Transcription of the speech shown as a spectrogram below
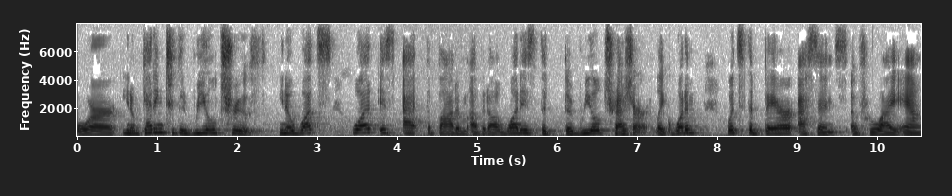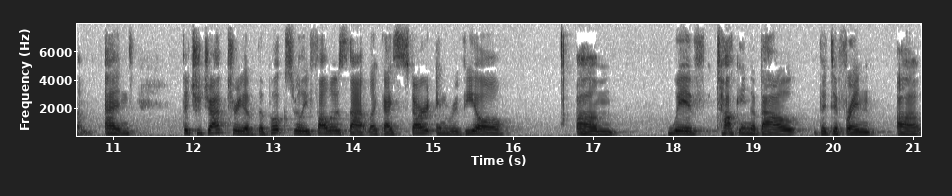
or you know, getting to the real truth. You know, what's what is at the bottom of it all? What is the the real treasure? Like, what am what's the bare essence of who I am? And the trajectory of the books really follows that. Like, I start and reveal. Um, with talking about the different uh,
